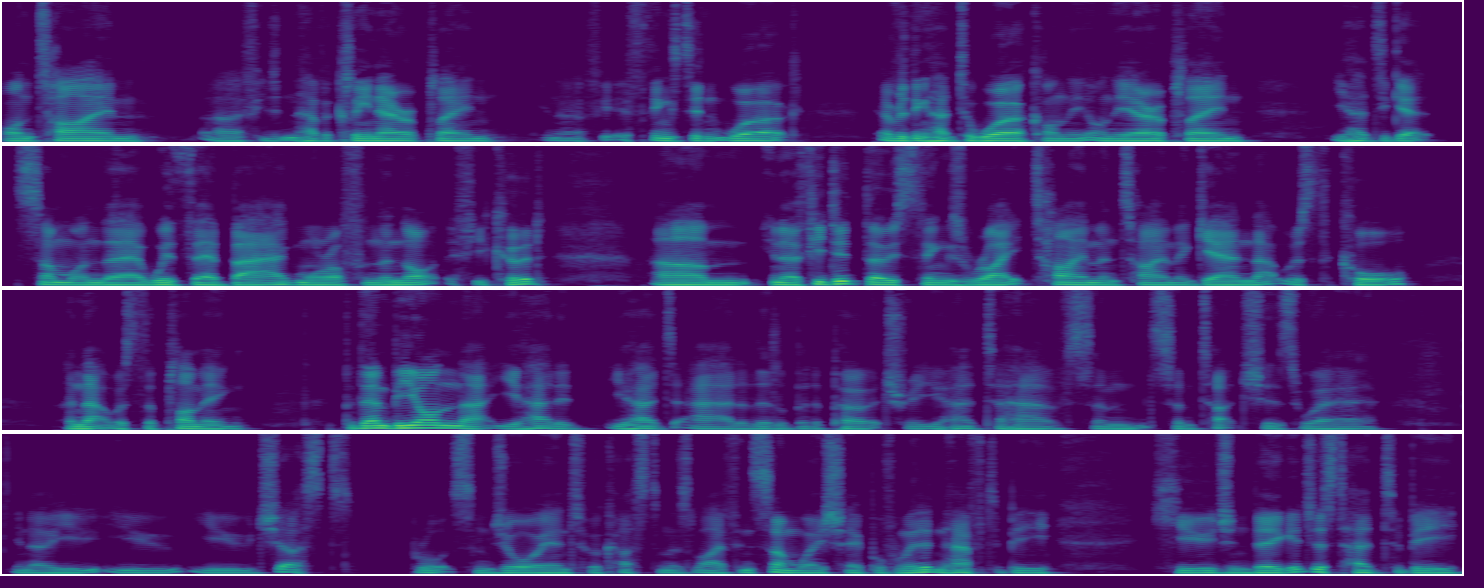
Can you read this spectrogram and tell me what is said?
on time, uh, if you didn't have a clean aeroplane, you know, if, if things didn't work, everything had to work on the on the aeroplane. You had to get someone there with their bag more often than not, if you could. Um, you know, if you did those things right time and time again, that was the core, and that was the plumbing. But then beyond that, you had you had to add a little bit of poetry. You had to have some some touches where, you know, you you you just brought some joy into a customer's life in some way, shape, or form. It didn't have to be huge and big. It just had to be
